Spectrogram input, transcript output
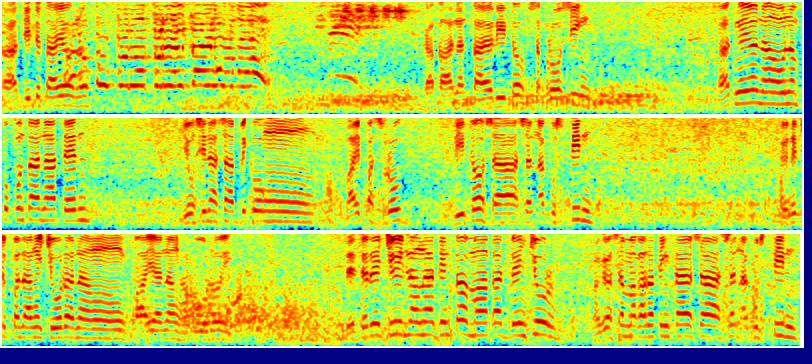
At dito tayo, no? Kakaanan tayo dito sa crossing At ngayon, ang unang pupuntahan natin Yung sinasabi kong bypass road Dito sa San Agustin. Ganito pala ang itsura ng bayan ng Hagonoy Dediretsuin lang natin to mga ka-adventure Hanggang sa makarating tayo sa San Agustin.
